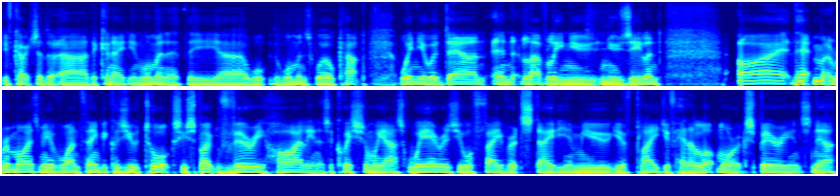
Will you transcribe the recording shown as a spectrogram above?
you've coached the uh, the Canadian woman at the uh, w- the Women's World Cup when you were down in lovely New New Zealand. I that m- reminds me of one thing because you talks you spoke very highly and it's a question we ask: where is your favorite stadium you you've played? You've had a lot more experience now.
